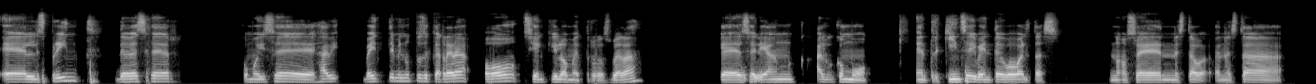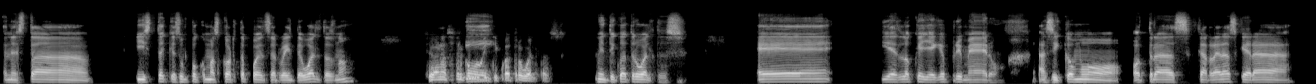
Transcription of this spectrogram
El sprint debe ser, como dice Javi, 20 minutos de carrera o 100 kilómetros, ¿verdad? Que serían algo como entre 15 y 20 vueltas. No sé, en esta, en esta, en esta pista que es un poco más corta pueden ser 20 vueltas, ¿no? Se van a hacer como 24 vueltas. 24 vueltas. Eh, y es lo que llegue primero, así como otras carreras que era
